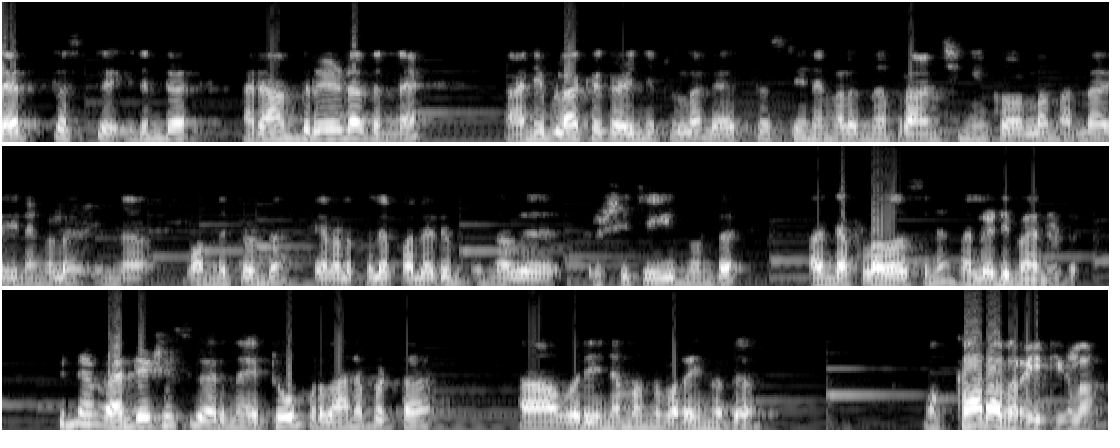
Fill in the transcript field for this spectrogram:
ലേറ്റസ്റ്റ് ഇതിന്റെ അരാന്ത്രയുടെ തന്നെ ആനി ബ്ലാക്ക് കഴിഞ്ഞിട്ടുള്ള ലേറ്റസ്റ്റ് ഇനങ്ങൾ ഇന്ന് ബ്രാഞ്ചിങ് ഒക്കെ ഉള്ള നല്ല ഇനങ്ങൾ ഇന്ന് വന്നിട്ടുണ്ട്. കേരളത്തിലെ പലരും ഇന്നത് കൃഷി ചെയ്യുന്നുണ്ട്. അതിന്റെ ഫ്ലവേഴ്സിന് നല്ല ഡിമാൻഡുണ്ട്. പിന്നെ വാൻഡേഷ്യസിൽ വരുന്ന ഏറ്റവും പ്രധാനപ്പെട്ട ഒരു ഇനം എന്ന് പറയുന്നത് മൊക്കാറ വെറൈറ്റികളാണ്.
